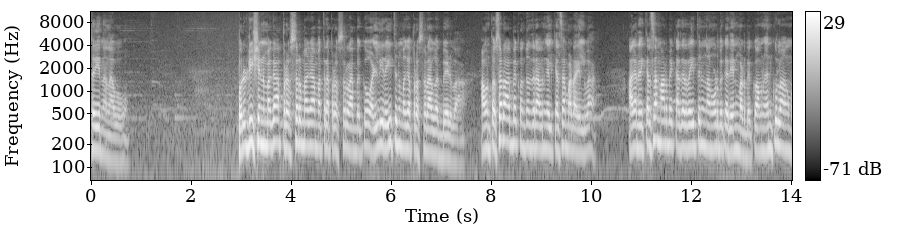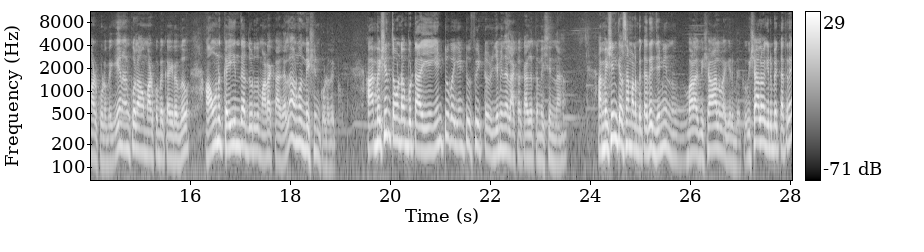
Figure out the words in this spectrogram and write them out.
ಸರಿನಾ ನಾವು? ಪೊಲಿಟಿಷಿಯನ್ ಮಗ ಪ್ರೊಫೆಸರ್ ಮಗ, ಮಾತ್ರ ಪ್ರೊಫೆಸರ್ ಆಗಬೇಕು. ಹಳ್ಳಿ ರೈತನ ಮಗ ಪ್ರೊಫೆಸರ್ ಆಗೋದು ಬೇಡವಾ? ಅವ್ನು ಪ್ರೊಫೆಸರ್ ಆಗಬೇಕು ಅಂತಂದರೆ ಅವನಿಗೆ ಅಲ್ಲಿ ಕೆಲಸ ಮಾಡೋದಿಲ್ವಾ ಹಾಗಾದರೆ ಕೆಲಸ ಮಾಡಬೇಕಾದ್ರೆ ರೈತನ ನಾವು ನೋಡ್ಬೇಕಾದ್ರೆ ಏನು ಮಾಡಬೇಕು? ಅವ್ನಿಗೆ ಅನುಕೂಲ ಆಗಿ ಮಾಡ್ಕೊಡ್ಬೇಕು. ಏನು ಅನುಕೂಲ ಆಗಿ ಮಾಡ್ಕೋಬೇಕಾಗಿರೋದು? ಅವನ ಕೈಯಿಂದ ದುಡಿದು ಮಾಡೋಕ್ಕಾಗಲ್ಲ, ಅವ್ನಿಗೊಂದು ಮೆಷಿನ್ ಕೊಡಬೇಕು. ಆ ಮೆಷಿನ್ ತೊಗೊಂಡೋಗ್ಬಿಟ್ಟು ಆ ಎಂಟು ಬೈ ಎಂಟು ಫೀಟ್ ಜಮೀನಲ್ಲಿ ಹಾಕೋಕ್ಕಾಗುತ್ತೆ ಮೆಷಿನ್ನ ಆ ಮೆಷಿನ್ ಕೆಲಸ ಮಾಡಬೇಕಾದ್ರೆ ಜಮೀನು ಭಾಳ ವಿಶಾಲವಾಗಿರಬೇಕು. ವಿಶಾಲವಾಗಿರಬೇಕಾದ್ರೆ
